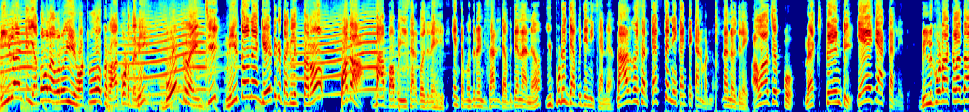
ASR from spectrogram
నీలాంటి యతవులు ఎవరు ఈ హోటల్లోకి రాకూడదని బోర్డు రాయించి నీతోనే గేటుకి తగిలిస్తాను. పద. బా బాబు ఈసారి వదిలే. ఇంత ముందు రెండు సార్లు దెబ్బ తిన్నాను ఇప్పుడు దెబ్బ తినేశాను. నాలుగోసారి చస్తే నీ కంటే కనబడను. నన్ను వదిలే. అలా చెప్పు. నెక్స్ట్ ఏంటి? ఏటి అక్కర్లేదు. బిల్లు కూడా అక్కలదా?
